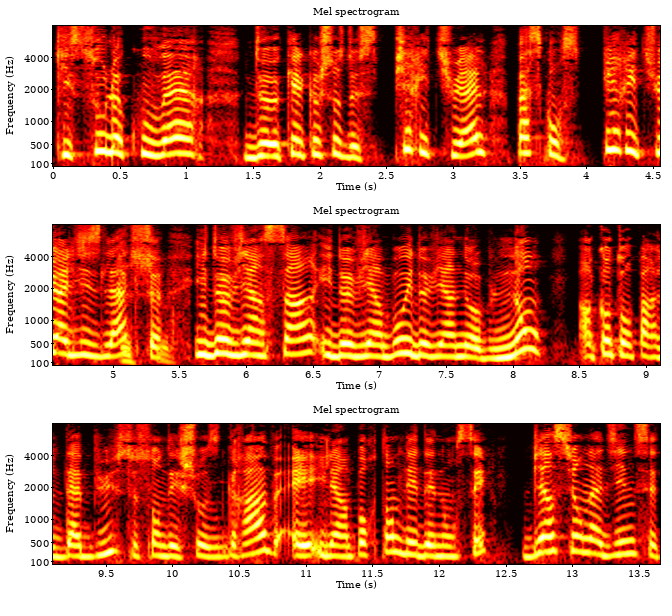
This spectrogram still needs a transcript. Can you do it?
qui, sous le couvert de quelque chose de spirituel, parce qu'on spiritualise l'acte, il devient saint, il devient beau, il devient noble. Non, Hein, quand on parle d'abus, ce sont des choses graves et il est important de les dénoncer. Bien sûr, Nadine, c'est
